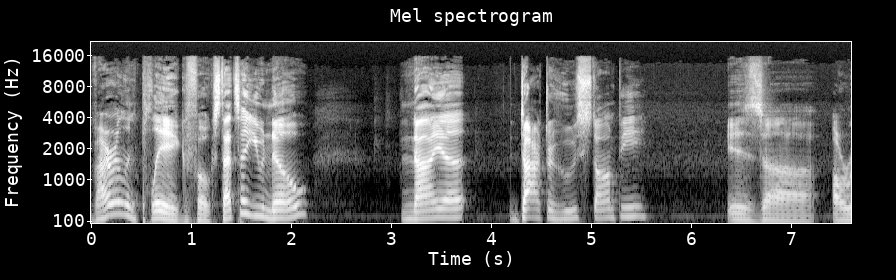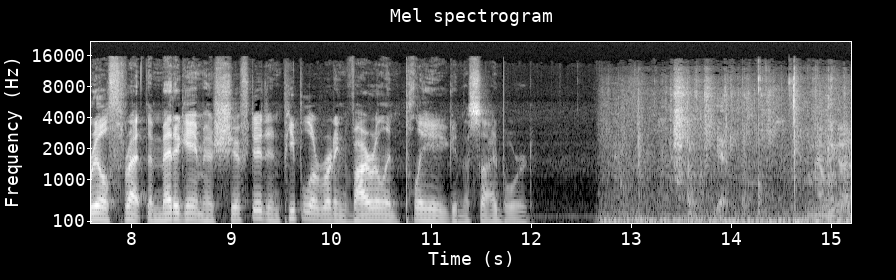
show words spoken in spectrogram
Virulent Plague, folks. That's how you know Naya, Doctor Who Stompy is uh, a real threat. The metagame has shifted, and people are running Virulent Plague in the sideboard. Now we got.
